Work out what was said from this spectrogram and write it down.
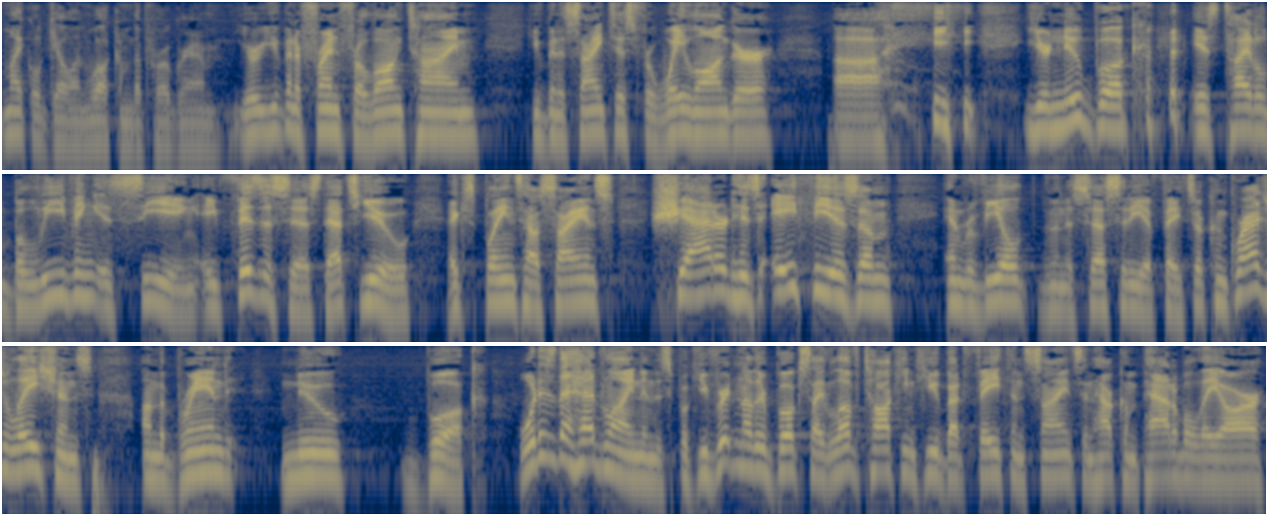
Michael Guillen, welcome to the program. You're, you've been a friend for a long time. You've been a scientist for way longer. Uh, your new book is titled Believing is Seeing. A physicist, that's you, explains how science shattered his atheism and revealed the necessity of faith. So, congratulations on the brand new book. What is the headline in this book? You've written other books. I love talking to you about faith and science and how compatible they are,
